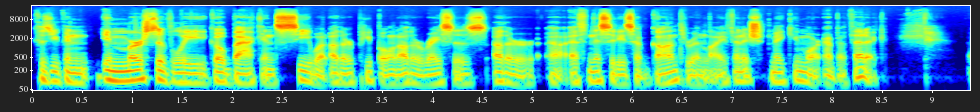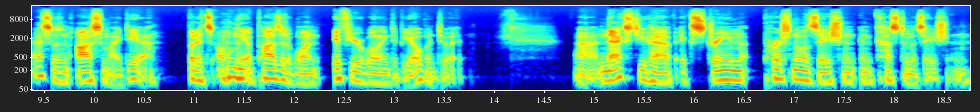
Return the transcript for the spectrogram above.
because you can immersively go back and see what other people and other races, other uh, ethnicities have gone through in life, and it should make you more empathetic. This is an awesome idea, but it's only a positive one if you're willing to be open to it. Uh, next, you have extreme personalization and customization.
